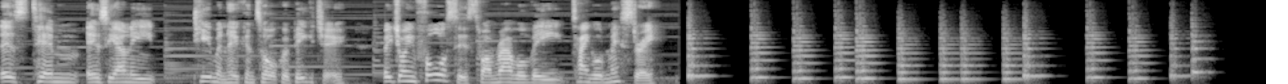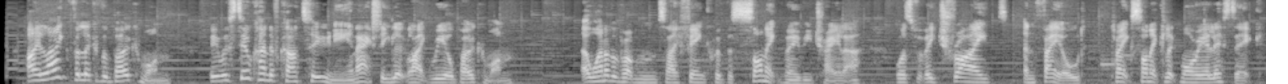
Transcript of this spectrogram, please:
as Tim is the only human who can talk with Pikachu, they join forces to unravel the tangled mystery. I like the look of the Pokemon. It was still kind of cartoony and actually looked like real Pokemon. Uh, one of the problems I think with the Sonic movie trailer was that they tried and failed to make Sonic look more realistic.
